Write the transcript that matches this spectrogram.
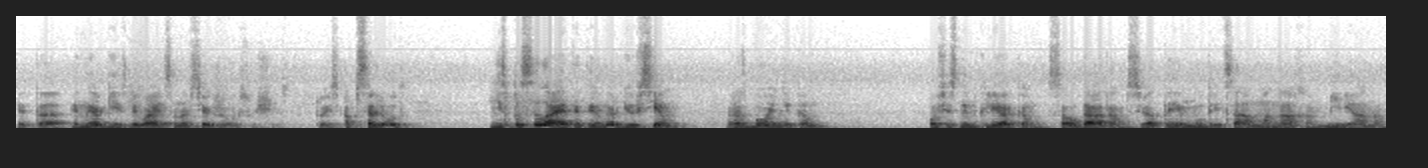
Эта энергия изливается на всех живых существ. То есть Абсолют не посылает эту энергию всем, разбойникам, офисным клеркам, солдатам, святым, мудрецам, монахам, мирянам,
